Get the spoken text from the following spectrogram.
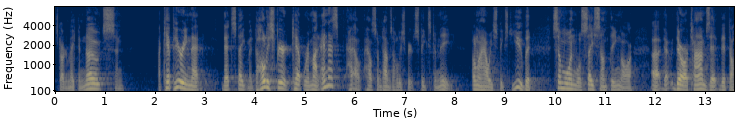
started making notes, and I kept hearing that, that statement. The Holy Spirit kept reminding, and that's how, how sometimes the Holy Spirit speaks to me. I don't know how He speaks to you, but someone will say something, or uh, th- there are times that, that the,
